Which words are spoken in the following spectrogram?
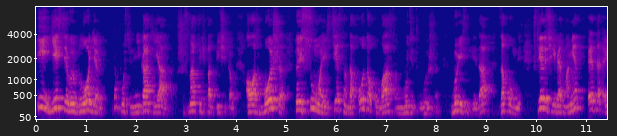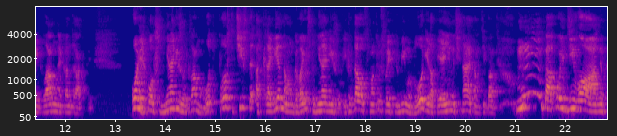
И если вы блогер, допустим, не как я, 16 тысяч подписчиков, а у вас больше, то есть сумма, естественно, дохода у вас будет выше. Выяснили, да? Запомни. Следующий, ребят, момент – это рекламные контракты. Ой, Кош, ненавижу рекламу. Вот просто чисто откровенно вам говорю, что ненавижу. И когда вот смотрю своих любимых блогеров, и они начинают там типа, ммм, какой диван,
